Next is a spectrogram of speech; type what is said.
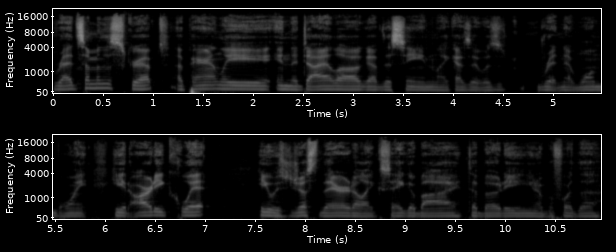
read some of the script. Apparently, in the dialogue of the scene, like as it was written at one point, he had already quit. He was just there to like say goodbye to Bodhi. You know, before the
